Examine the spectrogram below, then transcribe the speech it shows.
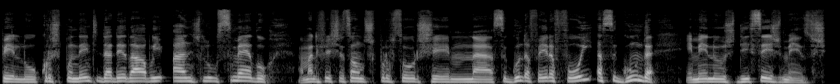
pelo correspondente da DW, Ângelo Semedo. A manifestação dos professores eh, na segunda-feira foi a segunda em menos de seis meses.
